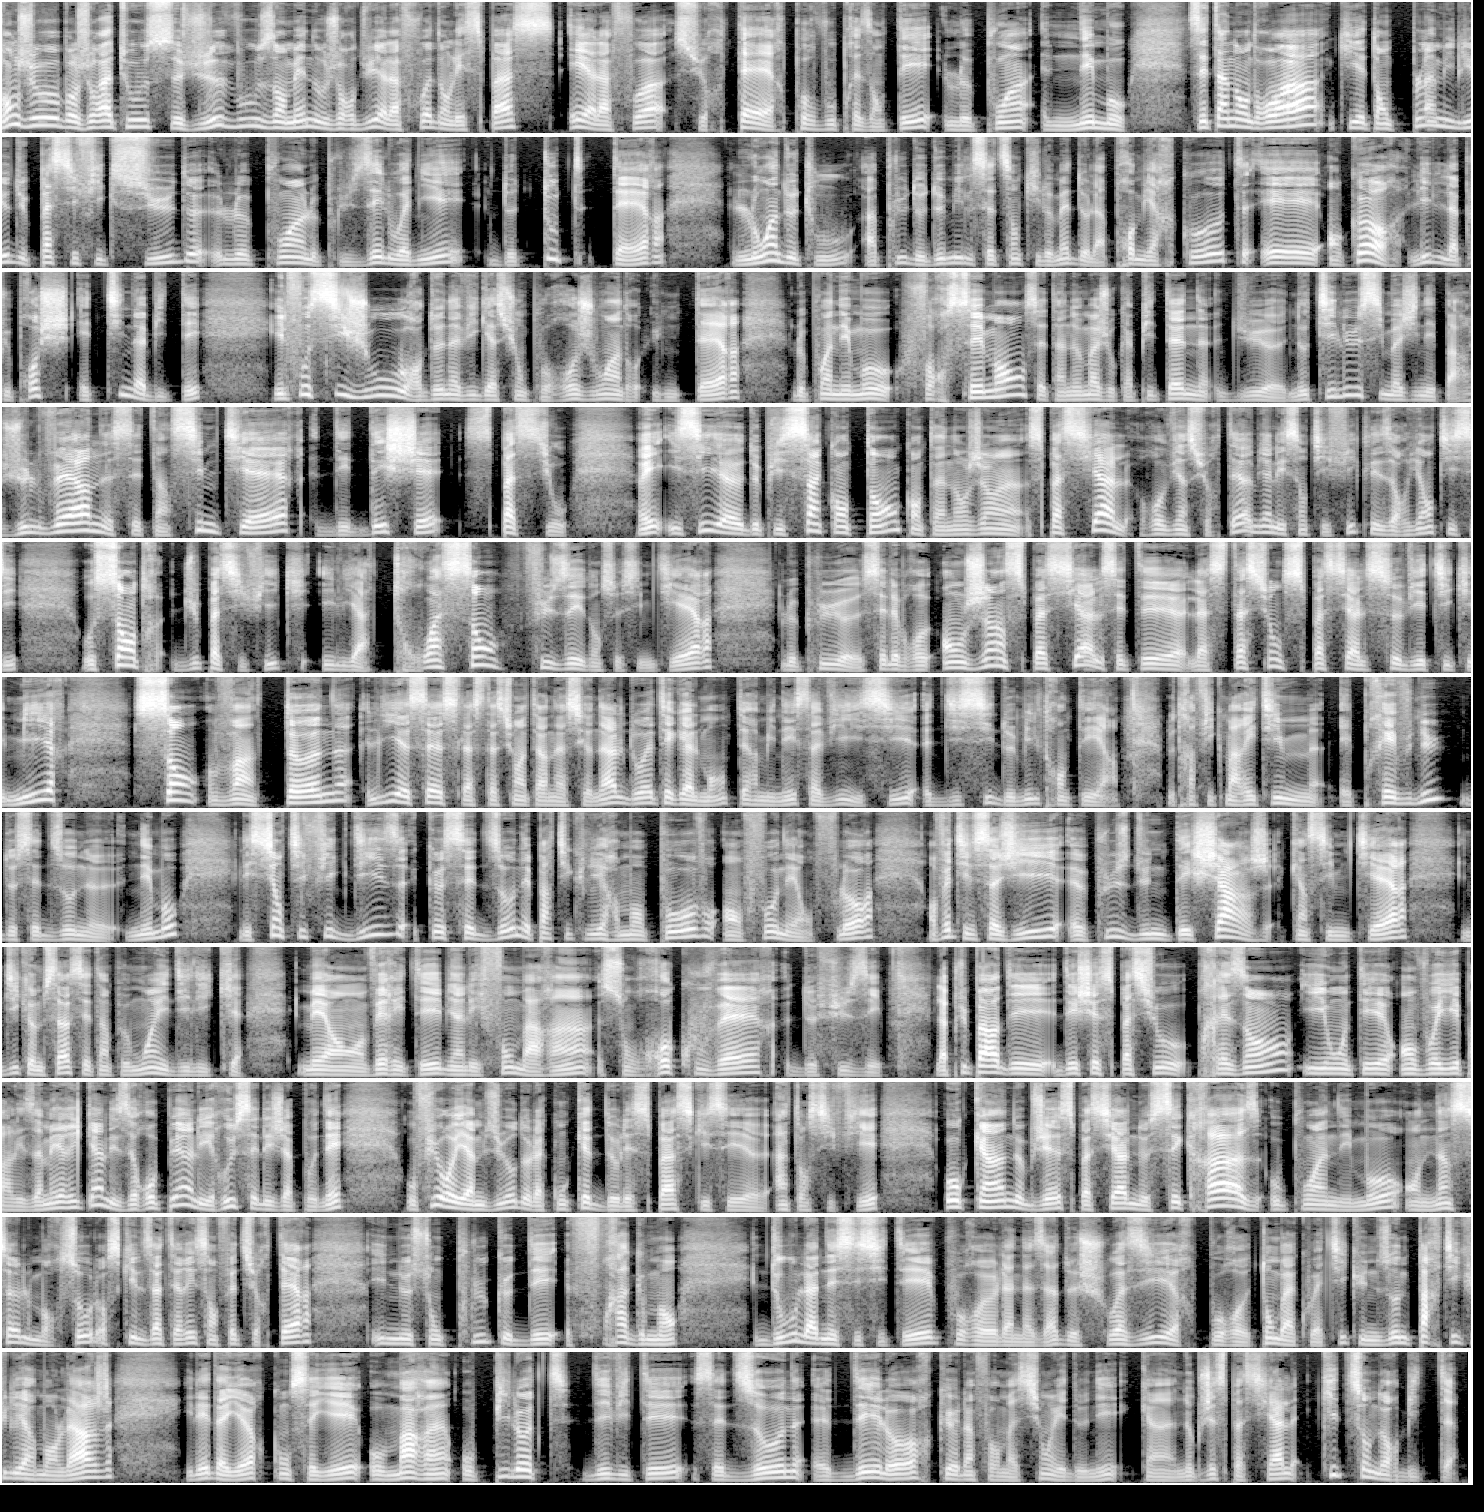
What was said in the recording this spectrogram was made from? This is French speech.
Bonjour, bonjour à tous. Je vous emmène aujourd'hui à la fois dans l'espace et à la fois sur Terre pour vous présenter le point Nemo. C'est un endroit qui est en plein milieu du Pacifique Sud, le point le plus éloigné de toute Loin de tout, à plus de 2700 km de la première côte, et encore, l'île la plus proche est inhabitée. Il faut six jours de navigation pour rejoindre une Terre. Le point Nemo, forcément, c'est un hommage au capitaine du euh, Nautilus, imaginé par Jules Verne c'est un cimetière des déchets spatiaux. ici, euh, depuis 50 ans, quand un engin spatial revient sur Terre, eh bien, les scientifiques les orientent ici. Au centre du Pacifique, il y a 300 fusées dans ce cimetière. Le plus euh, célèbre engin spatial, c'était la station spatiale soviétique Mir. 120 tonnes. L'ISS, la station internationale, doit également terminer sa vie ici d'ici 2031. Le trafic maritime est prévenu de cette zone Nemo. Les scientifiques disent que cette zone est particulièrement pauvre en faune et en flore. En fait, il s'agit euh, plus d'une décharge qu'un cimetière. Dit comme ça, c'est un peu moins idyllique. Mais en vérité, eh bien, les fonds marins sont recouverts de fusées. La plupart des déchets spatiaux présents y ont été envoyés par les Américains, les Européens, les Russes et les Japonais au fur et à mesure de la conquête de l'espace qui s'est euh, intensifiée. Aucun objet spatial ne s'écrase au point Nemo en un seul morceau lorsqu'ils atterrissent en fait sur Terre. Ils ne sont plus que des fragments D'où la nécessité pour euh, la NASA de choisir pour euh, tombe aquatique une zone particulièrement large. Il est d'ailleurs conseillé aux marins, aux pilotes d'éviter cette zone dès lors que l'information est donnée qu'un objet spatial quitte son orbite.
